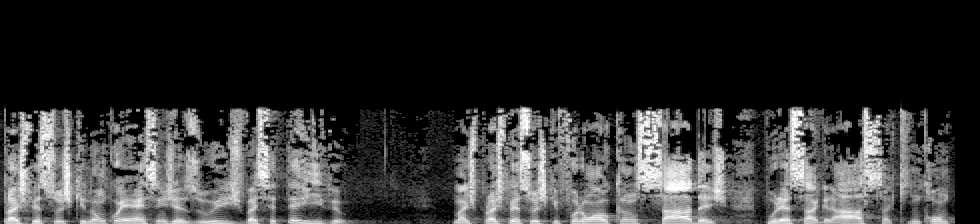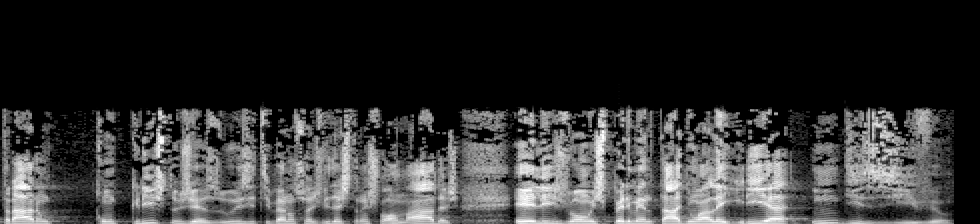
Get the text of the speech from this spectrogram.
para as pessoas que não conhecem Jesus, vai ser terrível. Mas para as pessoas que foram alcançadas por essa graça, que encontraram com Cristo Jesus e tiveram suas vidas transformadas, eles vão experimentar de uma alegria indizível,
